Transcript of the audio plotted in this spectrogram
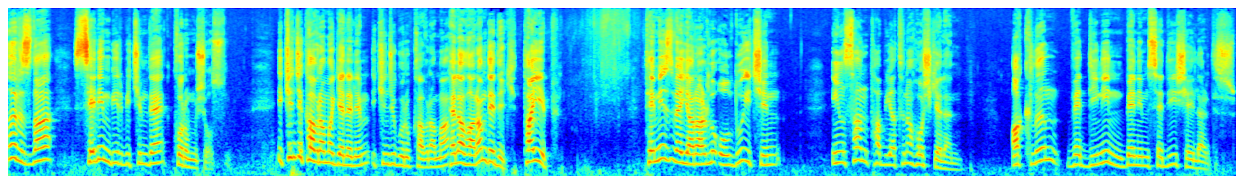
ırzda selim bir biçimde korunmuş olsun. İkinci kavrama gelelim ikinci grup kavrama helal haram dedik. Tayyip temiz ve yararlı olduğu için insan tabiatına hoş gelen aklın ve dinin benimsediği şeylerdir.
